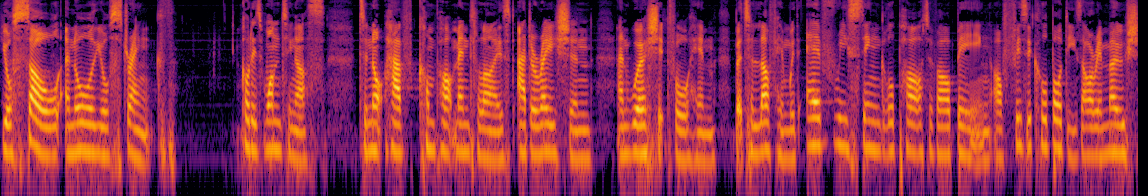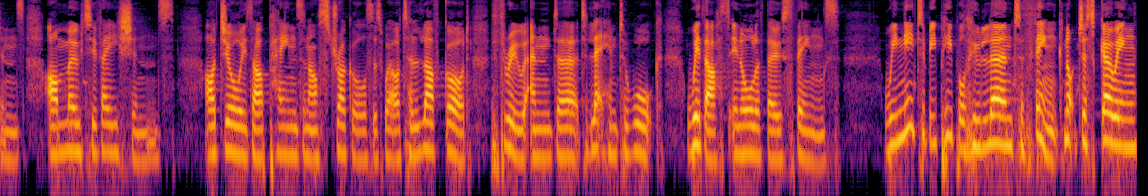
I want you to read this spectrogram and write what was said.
your soul, and all your strength. God is wanting us to not have compartmentalized adoration and worship for Him, but to love Him with every single part of our being our physical bodies, our emotions, our motivations, our joys, our pains, and our struggles as well. To love God through and uh, to let Him to walk with us in all of those things we need to be people who learn to think, not just going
